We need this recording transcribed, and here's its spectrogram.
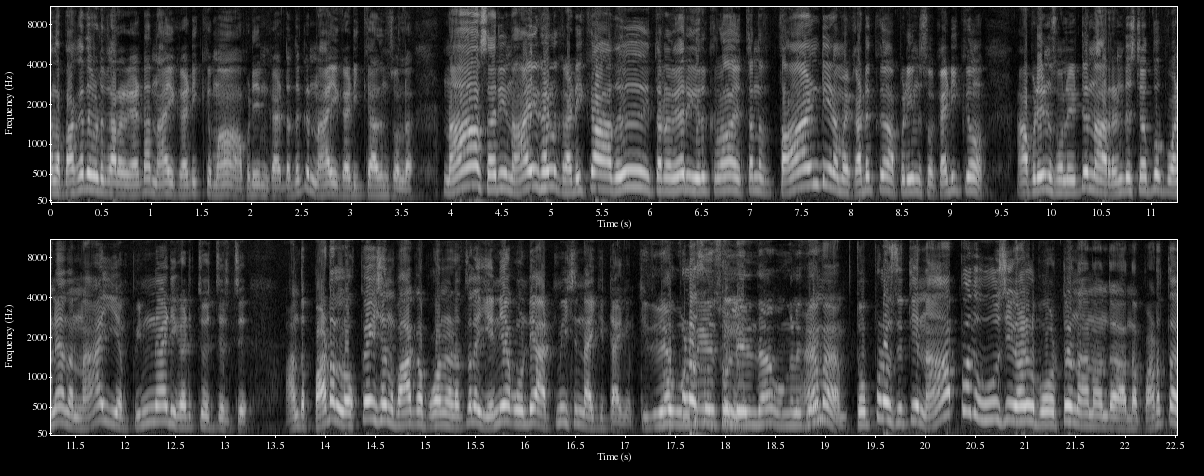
அந்த பக்கத்து வீட்டுக்காரர் கேட்டால் நாய் கடிக்குமா? அப்படின்னு கேட்டதுக்கு நாய் கடிக்காதுன்னு சொல்ல. நான் சரி நாய்கள் கடிக்காது. இத்தனை பேர் இருக்கிறோம். இத்தனை தாண்டி நம்ம கடுக்கும் அப்படின்னு சொ கடிக்கும் அப்படின்னு சொல்லிட்டு நான் ரெண்டு ஸ்டெப்பு போனேன். அந்த நாய் என் பின்னாடி கடிச்சு வச்சிருச்சு. அந்த படம் லொக்கேஷன் பார்க்க போன இடத்துல என்னைய கொண்டே அட்மிஷன் ஆக்கிட்டாங்க. இதுவே சொல்லியிருந்தா உங்களுக்கு? ஆமா. தொப்புளை சுற்றி நாற்பது ஊசிகள் போட்டு நான் அந்த அந்த படத்தை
